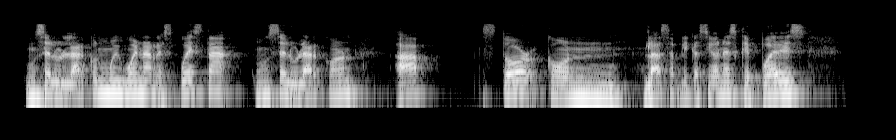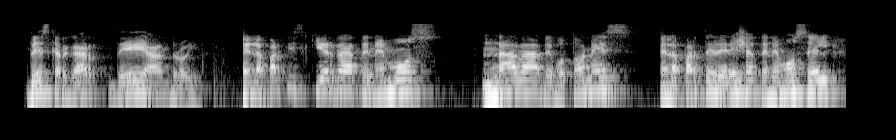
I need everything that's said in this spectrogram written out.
Un celular con muy buena respuesta. Un celular con App Store con las aplicaciones que puedes descargar de Android. En la parte izquierda tenemos nada de botones. En la parte derecha tenemos el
